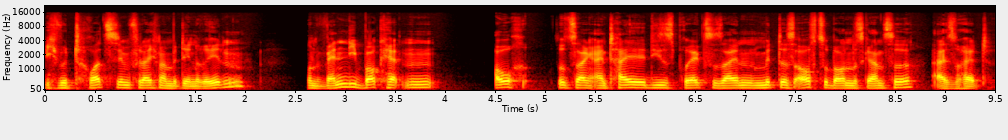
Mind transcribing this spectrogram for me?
Ich würde trotzdem vielleicht mal mit denen reden. Und wenn die Bock hätten, auch sozusagen ein Teil dieses Projekts zu sein, mit das aufzubauen, das Ganze, also halt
